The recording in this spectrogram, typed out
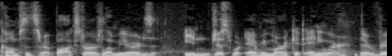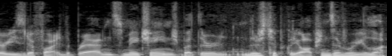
Composites are at box stores, lumberyards, in just what every market anywhere. They're very easy to find. The brands may change, but there's typically options everywhere you look.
